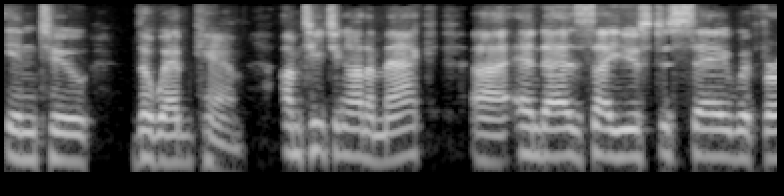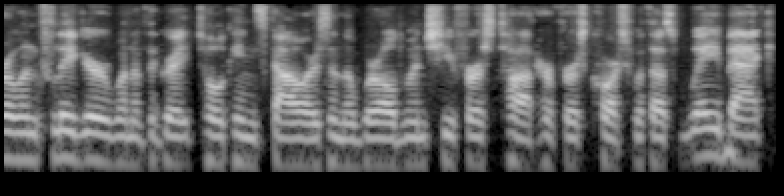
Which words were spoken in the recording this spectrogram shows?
into the webcam. I'm teaching on a Mac, uh, and as I used to say with Verlyn Flieger, one of the great Tolkien scholars in the world, when she first taught her first course with us way back,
